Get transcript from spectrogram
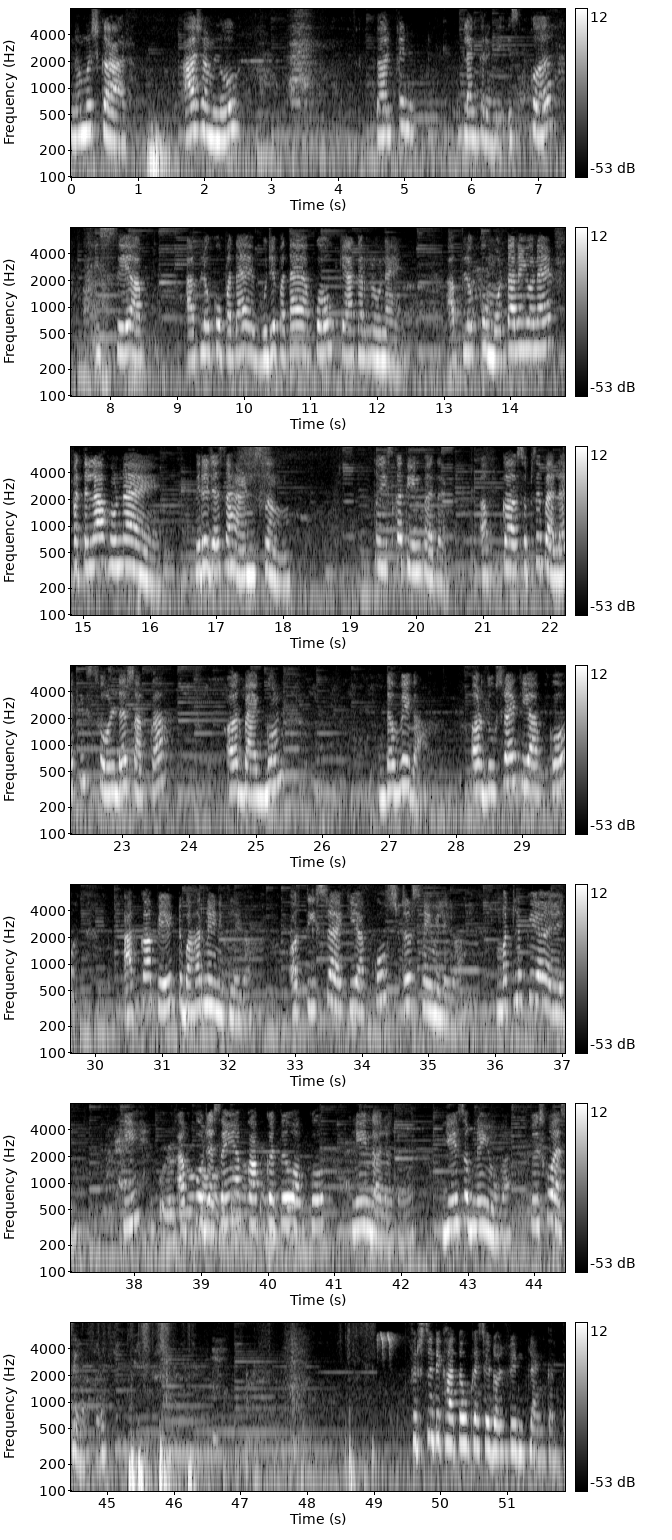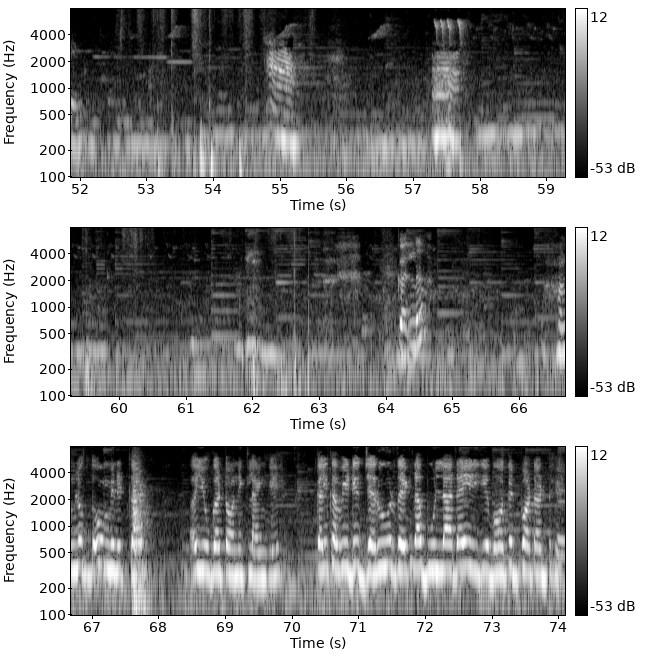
नमस्कार। आज हम लोग डॉल्फिन प्लान करेंगे। इसको, इससे आप आप लोग को पता है, मुझे पता है आपको क्या कर होना है। आप लोग को मोटा नहीं होना है, पतला होना है। मेरे जैसा हैंडसम तो इसका तीन फ़ायदा है। आपका सबसे पहला है कि शोल्डर्स आपका और बैकबोन दबेगा। और दूसरा है कि आपको, आपका पेट बाहर नहीं निकलेगा। और तीसरा है कि आपको स्ट्रेस नहीं मिलेगा। मतलब कि कि आपको जैसे ही आप काम करते हो, आपको नींद आ जाता है। ये सब नहीं होगा। तो इसको ऐसे करते हो फिर से दिखाता हूँ कैसे डॉल्फिन प्लान करते हैं। कल हम लोग दो मिनट का योगा टॉनिक लाएँगे। कल का वीडियो ज़रूर देखना, भूलना नहीं, ये बहुत इम्पोर्टेंट है।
